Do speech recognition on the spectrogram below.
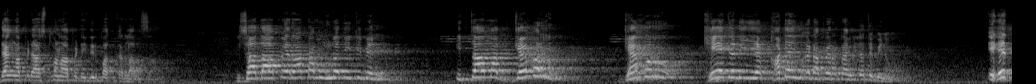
දැන් අපිට අස්පනා අපිට ඉදිරිපත් කරලා අවසන්. නිසා අපේ රට මුහුණ දී තිබෙන්නේ ඉතාමත් ගැඹුරු ගැඹුරු ඛේදනීය කඩයිමකට අපේ රට අවිලා තිබෙනවා. එහෙත්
